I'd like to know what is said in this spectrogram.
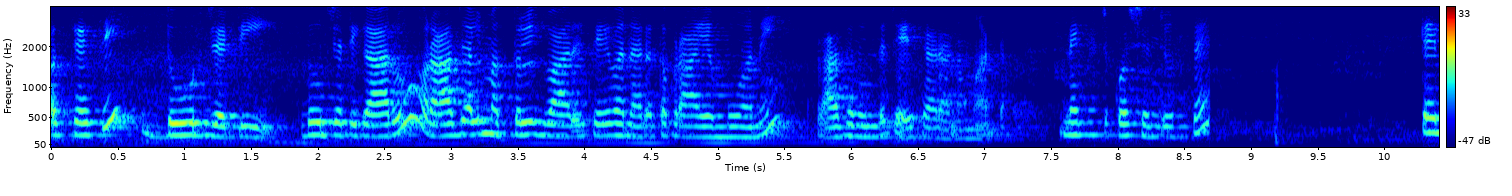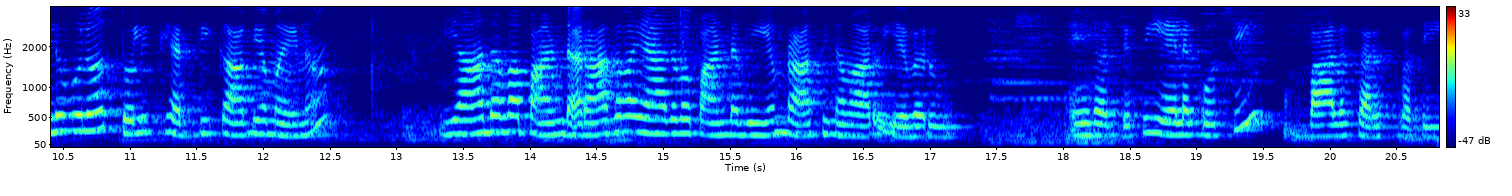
వచ్చేసి దూర్జటి. దూర్జటి గారు రాజల్ మత్తుల్ వారి సేవ నరక ప్రాయంబు అని రాజనింద చేశారన్నమాట. నెక్స్ట్ క్వశ్చన్ చూస్తే. తెలుగులో తొలి త్యర్థి కావ్యమైన యాదవ పాండ రాఘవ యాదవ పాండవీయం రాసిన వారు ఎవరు? ఇది వచ్చేసి ఏలకూచి బాల సరస్వతి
